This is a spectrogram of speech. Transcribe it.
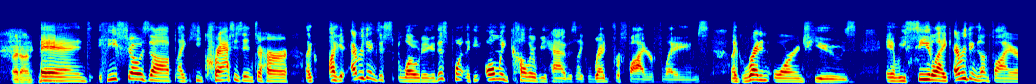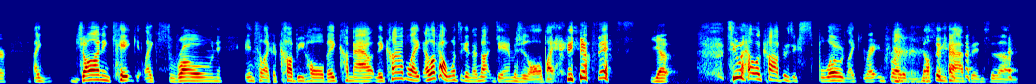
right on. and he shows up, like he crashes into her, like like everything's exploding. At this point, like the only color we have is like red for fire flames, like red and orange hues, and we see like everything's on fire. Like John and Kate get like thrown into like a cubby hole. They come out. They kind of like I love how once again they're not damaged at all by any of this. Yep. Two helicopters explode like right in front of them. Nothing happens to them.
